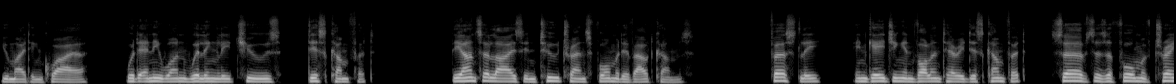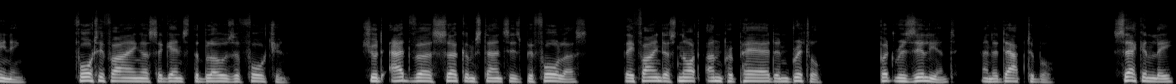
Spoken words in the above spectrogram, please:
you might inquire, would anyone willingly choose discomfort? The answer lies in two transformative outcomes. Firstly, engaging in voluntary discomfort serves as a form of training, fortifying us against the blows of fortune. Should adverse circumstances befall us, they find us not unprepared and brittle, but resilient and adaptable. Secondly,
